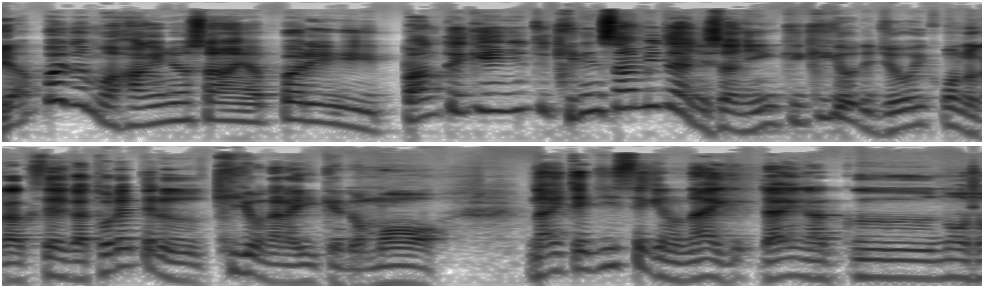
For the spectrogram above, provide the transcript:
やっぱりでも萩野さんやっぱり一般的に言ってキリンさんみたいにさ人気企業で上位校の学生が取れてる企業ならいいけども内定実績のない大学の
